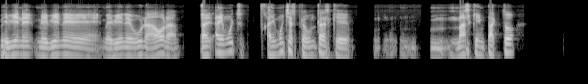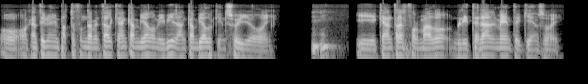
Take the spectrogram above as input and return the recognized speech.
me viene, me viene, me viene una ahora. Hay, hay, hay muchas preguntas que, mm, más que impacto, o, que han tenido un impacto fundamental, que han cambiado mi vida, han cambiado quién soy yo hoy. Y que han transformado literalmente quién soy.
